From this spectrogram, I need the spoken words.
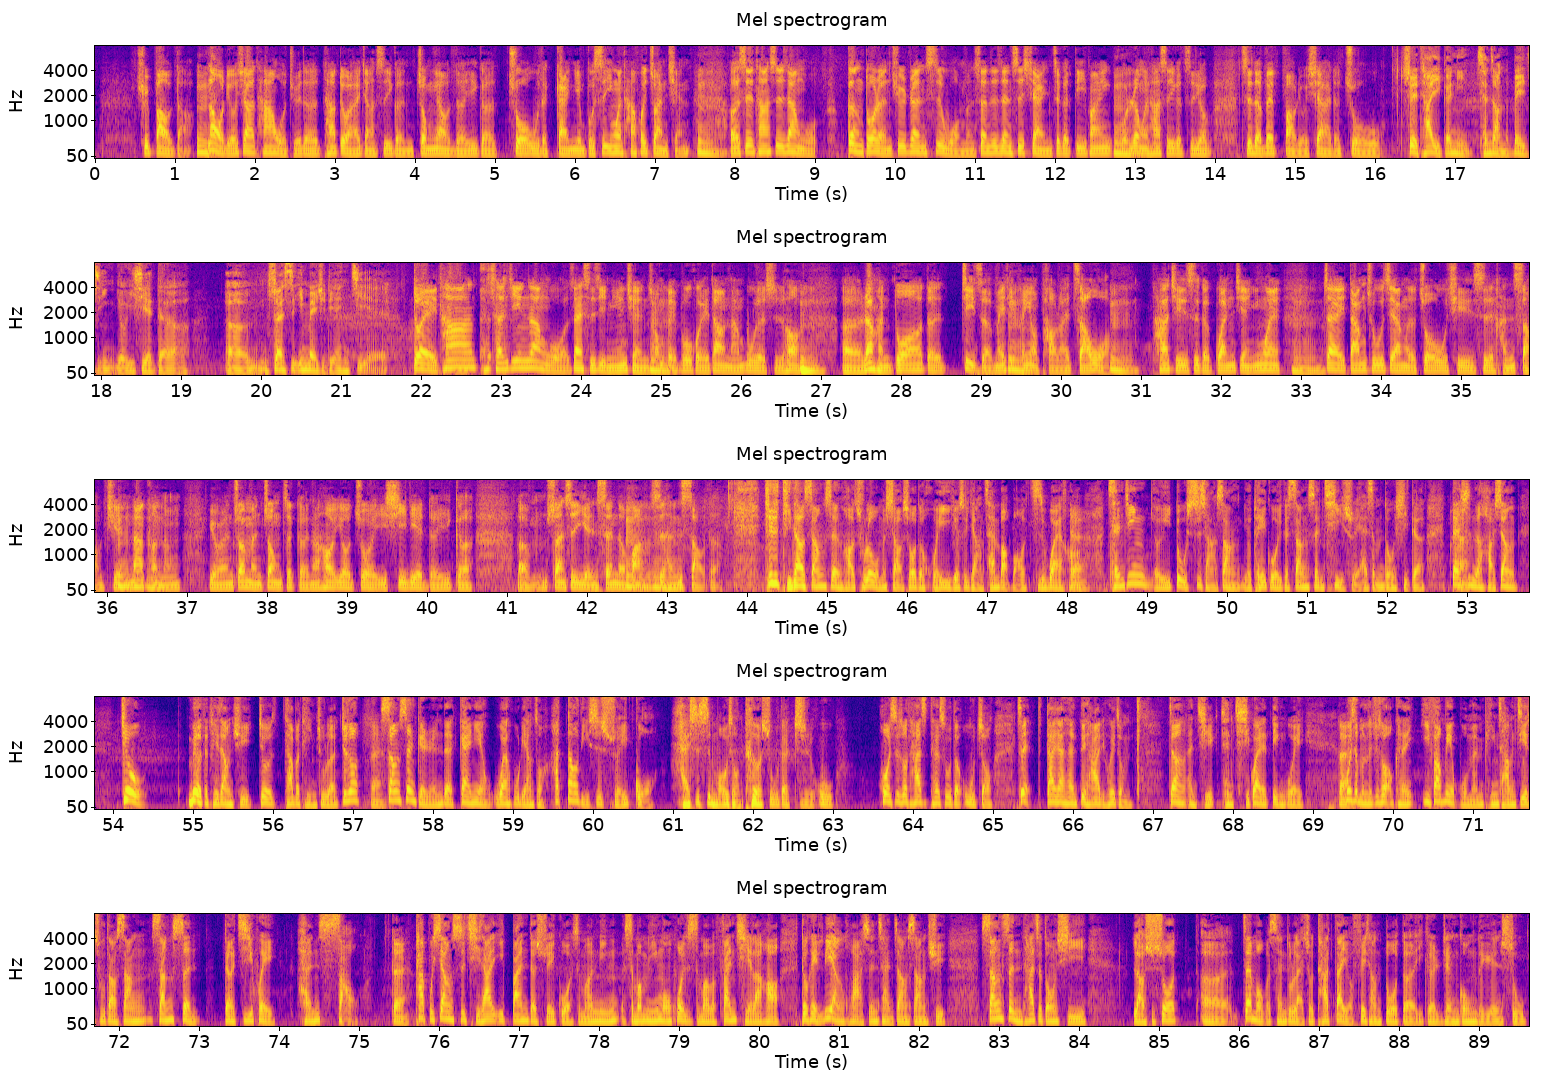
去报道，那我留下它，我觉得它对我来讲是一个很重要的一个作物的概念，不是因为它会赚钱，嗯，而是它是让我更多人去认识我们，甚至认识夏营这个地方。我认为它是一个值留、值得被保留下来的作物，所以它也跟你成长的背景有一些的，呃，算是 image 连接。对，它曾经让我在十几年前从北部回到南部的时候，呃，让很多的。记者、媒体朋友跑来找我，嗯，他其实是个关键，因为在当初这样的作物其实是很少见。那可能有人专门种这个，然后又做一系列的一个，嗯，算是延伸的话，是很少的。其实提到桑葚哈，除了我们小时候的回忆，就是养蚕宝宝之外哈，曾经有一度市场上有推过一个桑葚汽水还是什么东西的，但是呢，好像就。没有再推上去，就差不多停住了。就说桑葚给人的概念无外乎两种：它到底是水果，还是是某一种特殊的植物，或者是说它是特殊的物种？这大家才对它有一种这样很奇很奇怪的定位。为什么呢？就说可能一方面我们平常接触到桑桑葚的机会很少，对它不像是其他一般的水果，什么柠什么柠檬或者什么番茄了哈，都可以量化生产这样上去。桑葚它这东西。老实说，呃，在某个程度来说，它带有非常多的一个人工的元素，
